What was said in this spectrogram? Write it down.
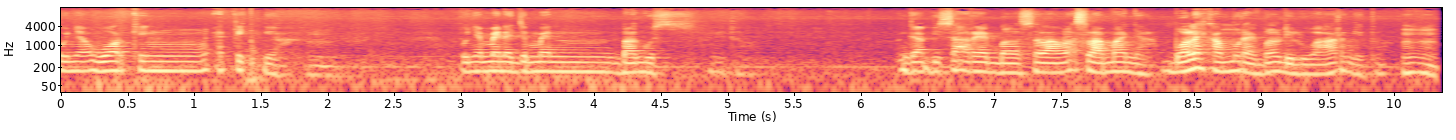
punya working ethic ya Hmm. punya manajemen bagus nggak bisa rebel selama selamanya boleh kamu rebel di luar gitu Hmm,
